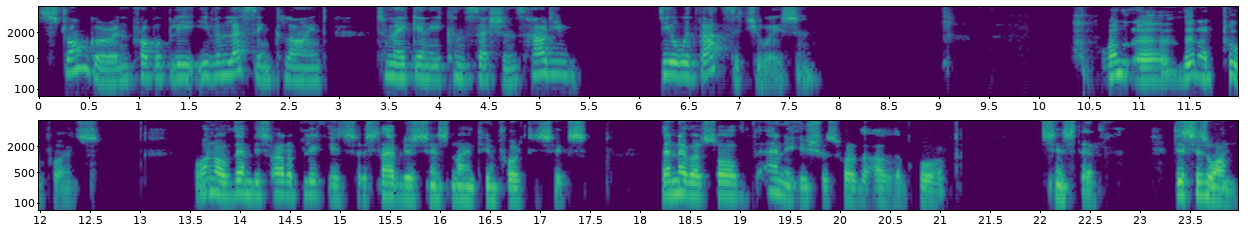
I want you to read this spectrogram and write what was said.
stronger and probably even less inclined to make any concessions. How do you deal with that situation? Well, uh, there are two points. One of them, this Arab League, is established since 1946. They never solved any issues for the Arab world since then. This is one.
